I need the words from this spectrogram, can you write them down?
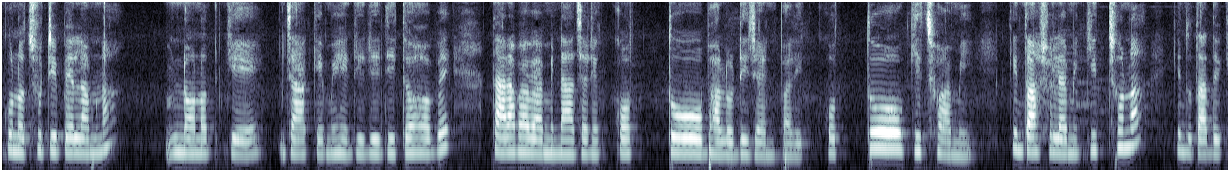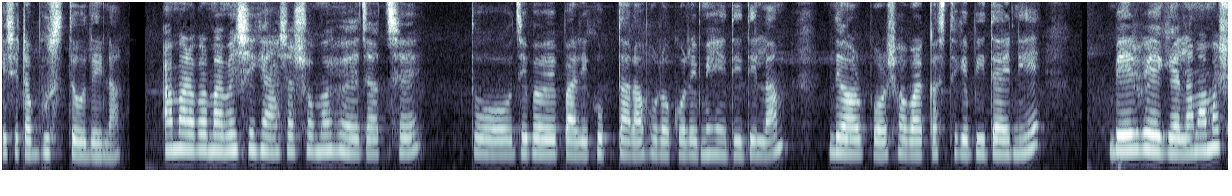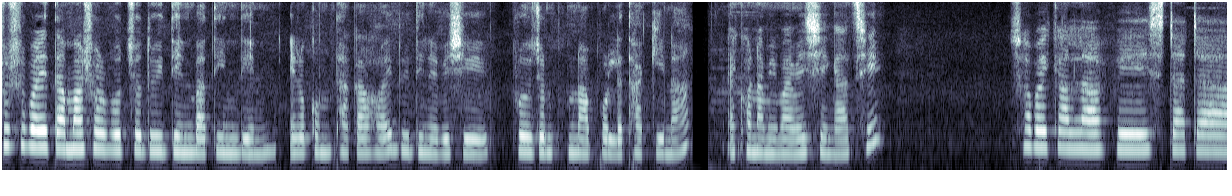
কোনো ছুটি পেলাম না। ননদকে, যাকে মেহেদি দিয়ে দিতে হবে, তারা ভাবে আমি না জানি কত ভালো ডিজাইন পারি, কত কিছু আমি। কিন্তু আসলে আমি কিচ্ছু না, কিন্তু তাদেরকে সেটা বুঝতেও দিই না। আমার আবার ময়মনসিংহে আসার সময় হয়ে যাচ্ছে, তো যেভাবে পারি খুব তাড়াহুড়ো করে মেহেদি দিলাম। দেওয়ার পর সবার কাছ থেকে বিদায় নিয়ে বের হয়ে গেলাম। আমার শ্বশুরবাড়িতে আমার সর্বোচ্চ দুই দিন বা তিন দিন এরকম থাকা হয়। দুই দিনের বেশি প্রয়োজন না পড়লে থাকি না। এখন আমি মামি সিং আছি। সবাইকে আল্লাহ হাফিজ টাটা।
